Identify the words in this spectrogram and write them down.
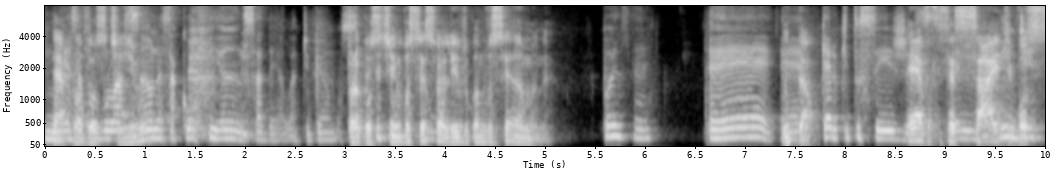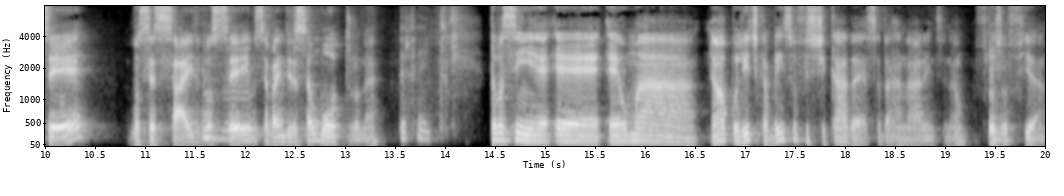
É, nessa formulação, nessa confiança dela, digamos. Para Agostinho, você só é livre quando você ama, né? Pois é. É, é então, quero que tu sejas. É, porque você é sai de você, você sai de você uhum. e você vai em direção ao outro, né? Perfeito. Então, assim, é, é, é, uma, é uma política bem sofisticada essa da Hannah Arendt, não? Filosofia. É.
